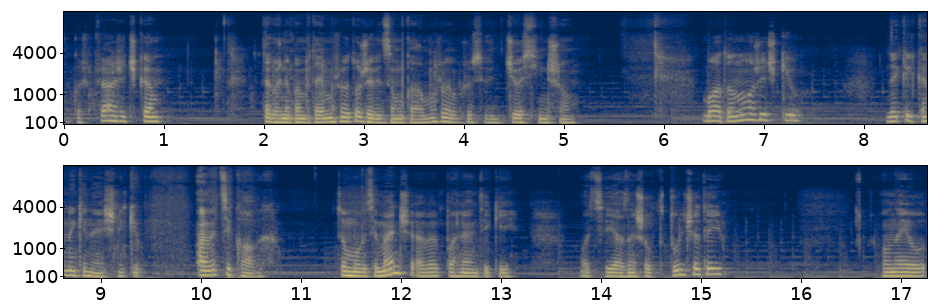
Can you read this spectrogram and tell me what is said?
Також пряжечка. Також не пам'ятаю, можливо, теж від замка, можливо щось від чогось іншого. Багато ножичків, декілька накінечників. Але цікавих. Цьому році менше, але погляньте який. Ось я знайшов втульчатий. Вона його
